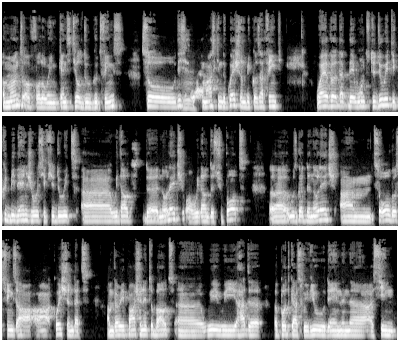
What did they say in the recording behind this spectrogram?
amount of following can still do good things. So this mm. is why I'm asking the question because I think wherever that they want to do it. It could be dangerous if you do it uh, without the knowledge or without the support. Uh, who's got the knowledge? Um, so all those things are, are a question that I'm very passionate about. Uh, we we had a, a, podcast with you then, and uh, I've seen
